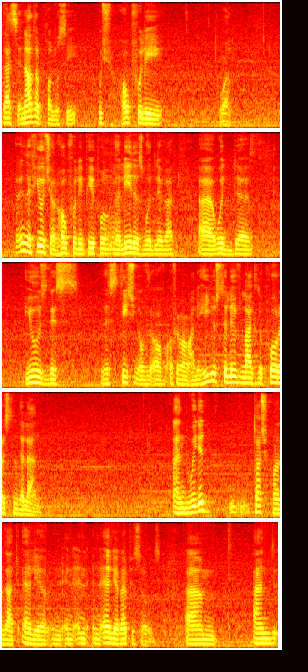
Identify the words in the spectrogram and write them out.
that's another policy, which hopefully, well, in the future, hopefully people, the leaders would live like, uh, would uh, use this, this teaching of, the, of, of Imam Ali. He used to live like the poorest in the land. And we did touch upon that earlier in, in, in, in earlier episodes. Um, and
